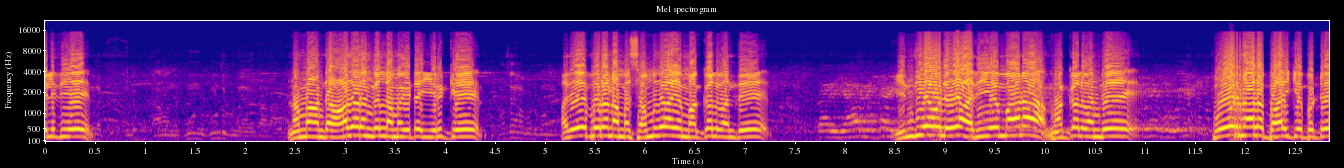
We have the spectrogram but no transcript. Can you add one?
எழுதி நம்ம அந்த ஆதாரங்கள் நம்மக்கிட்ட இருக்கு. அதே போல் நம்ம சமுதாய மக்கள் வந்து இந்தியாவிலேயே அதிகமான மக்கள் வந்து போர்னால் பாதிக்கப்பட்டு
